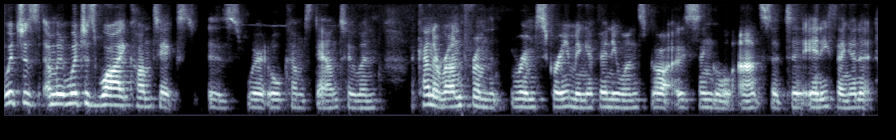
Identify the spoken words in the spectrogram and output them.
which is i mean which is why context is where it all comes down to. And i kind of run from the room screaming if anyone's got a single answer to anything. And it,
